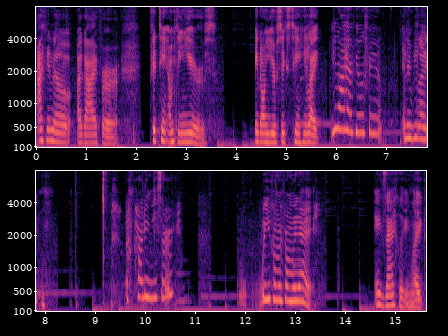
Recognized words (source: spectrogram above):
I can know a guy for 15 umpteen years and on year 16 he like you know i have feelings for you and then be like pardon me sir where you coming from with that exactly. Like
